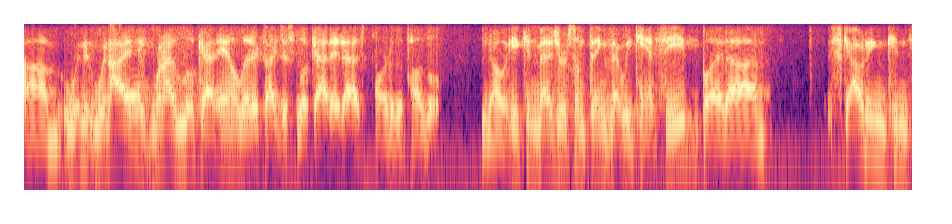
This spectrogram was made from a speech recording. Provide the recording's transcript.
Um, when when I when I look at analytics, I just look at it as part of the puzzle. You know, it can measure some things that we can't see, but uh, scouting can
